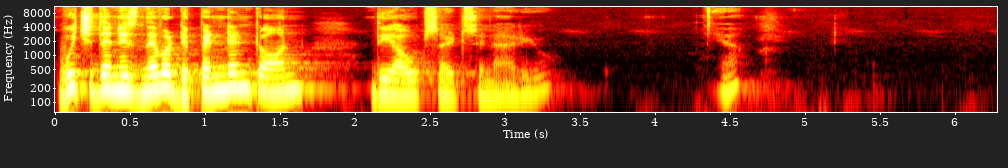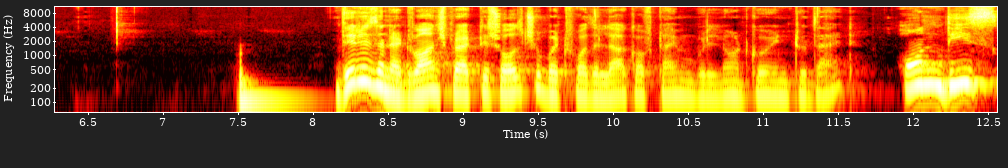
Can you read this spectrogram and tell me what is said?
which then is never dependent on the outside scenario. Yeah. There is an advanced practice also, but for the lack of time, we'll not go into that. On these,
